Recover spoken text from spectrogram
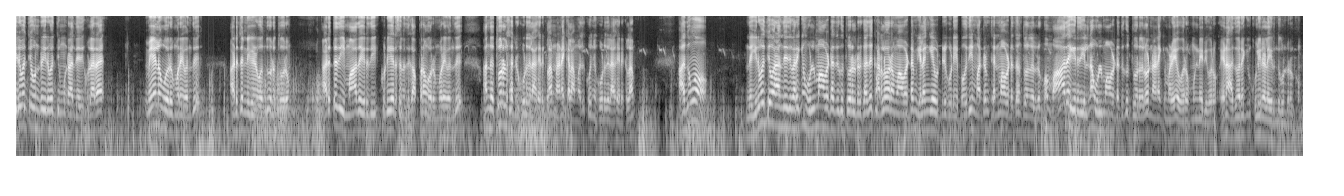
இருபத்தி ஒன்று இருபத்தி மூன்றாம் தேதிக்குள்ளார மேலும் ஒரு முறை வந்து அடுத்த நிகழ்வு வந்து ஒரு தூரும் அடுத்தது இம்மாத இறுதி குடியரசு அப்புறம் ஒரு முறை வந்து அந்த தூறல் சற்று கூடுதலாக இருக்கலாம். நினைக்கலாம் அது கொஞ்சம் கூடுதலாக இருக்கலாம். அதுவும் இந்த இருபத்தி ஓராம் தேதி வரைக்கும் உள் மாவட்டத்துக்கு தூறல் இருக்காது. கடலோர மாவட்டம் இலங்கையை ஒட்டிருக்கூடிய பகுதி மற்றும் தென் மாவட்டத்தில் தூறுதல் இருக்கும். மாத இறுதியில் தான் உள் மாவட்டத்துக்கு தூறுதலோடு நினைக்கும் மழையோ வரும் முன்னேறி வரும். ஏன்னா அது வரைக்கும் குளிரலை இருந்து கொண்டிருக்கும்.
